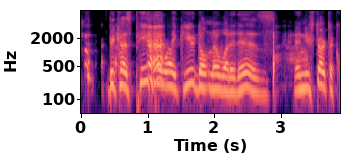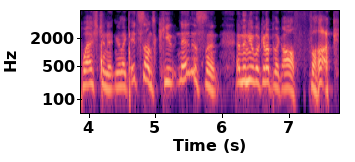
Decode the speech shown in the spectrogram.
because people like you don't know what it is, and you start to question it, and you're like, "It sounds cute and innocent," and then you look it up, like, "Oh fuck."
